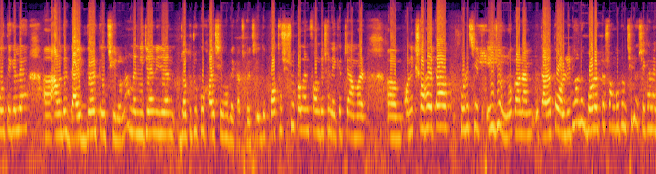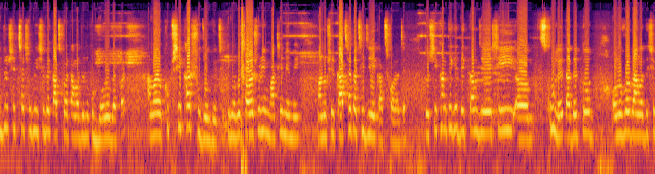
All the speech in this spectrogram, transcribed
বলতে গেলে আমাদের গাইড দেওয়ার কেউ ছিল না। আমরা নিজেরা নিজেরা যতটুকু হয় সেভাবে কাজ করেছি। কিন্তু পথ শিশু কল্যাণ ফাউন্ডেশন এক্ষেত্রে আমার অনেক সহায়তা করেছে এই জন্য। কারণ আমি, তারা তো অলরেডি অনেক বড় একটা সংগঠন ছিল। সেখানে একজন স্বেচ্ছাসেবী হিসেবে কাজ করাটা আমার জন্য খুব বড় ব্যাপার। আমার খুব শেখার সুযোগ হয়েছে কীভাবে সরাসরি মাঠে নেমে মানুষের কাছাকাছি যেয়ে কাজ করা যায়। তো সেখান থেকে দেখতাম যে সেই স্কুলে তাদের তো অল ওভার বাংলাদেশে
